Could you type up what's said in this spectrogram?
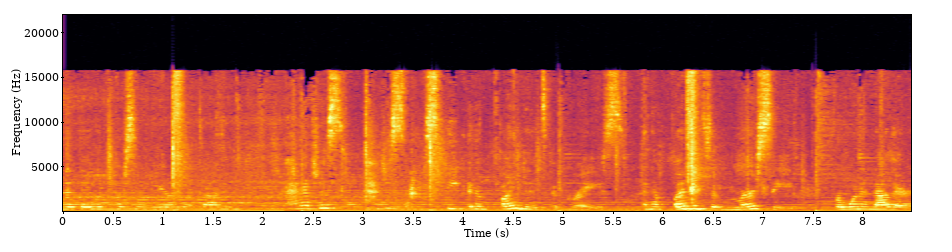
that they would persevere, Lord God. And I just, I just speak an abundance of grace, an abundance of mercy for one another,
